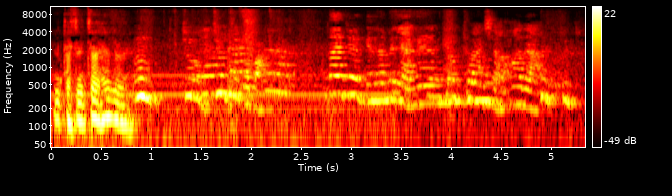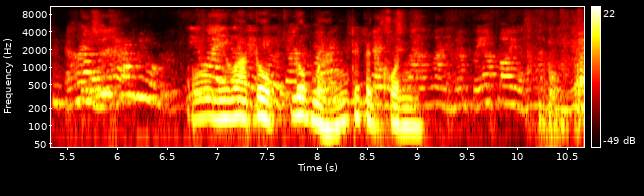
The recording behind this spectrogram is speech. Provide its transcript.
你打算加些来？嗯。就给他们两个人都画小号的，然后但是你们它没有。另外一个 โอ้นี่วาดรูปรูปเหมือนที่เป็นคน 的话，你们不要包邮的话，给你一百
